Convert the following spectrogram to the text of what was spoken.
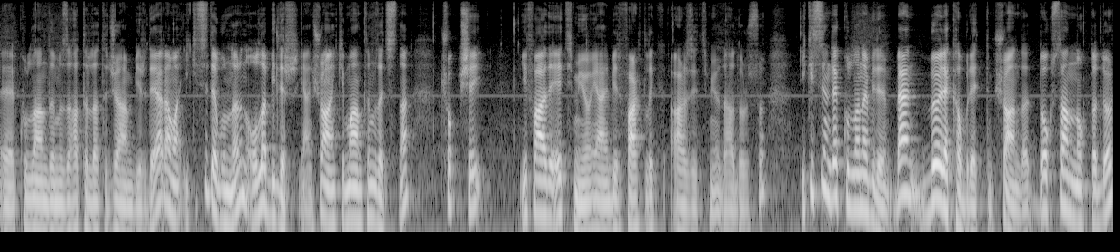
e, kullandığımızı hatırlatacağım bir değer ama ikisi de bunların olabilir. Yani şu anki mantığımız açısından çok bir şey ifade etmiyor. Yani bir farklılık arz etmiyor daha doğrusu. İkisini de kullanabilirim. Ben böyle kabul ettim şu anda. 90.4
